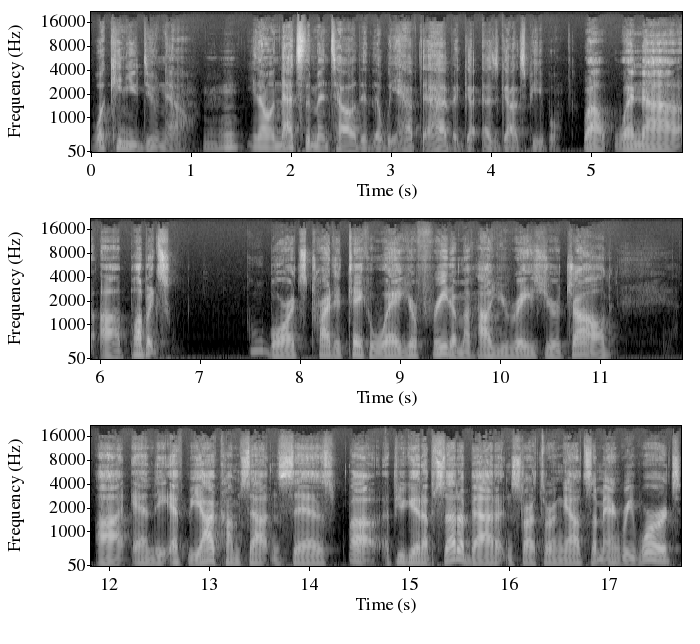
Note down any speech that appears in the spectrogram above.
What can you do now? Mm-hmm. You know, and that's the mentality that we have to have as God's people. Well, when uh, uh, public school boards try to take away your freedom of how you raise your child, uh, and the FBI comes out and says, if you get upset about it and start throwing out some angry words,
